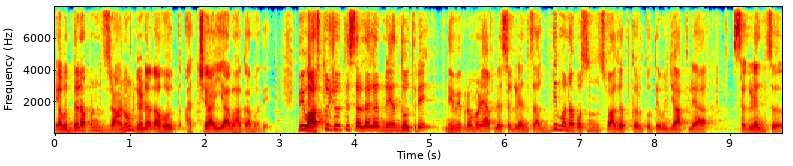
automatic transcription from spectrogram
याबद्दल आपण जाणून घेणार आहोत आजच्या या भागामध्ये. मी वास्तुज्योतिष सल्लागार नयन धोत्रे. नेहमीप्रमाणे आपल्या सगळ्यांचं अगदी मनापासून स्वागत करतो. ते म्हणजे आपल्या सगळ्यांचं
